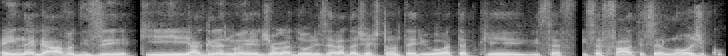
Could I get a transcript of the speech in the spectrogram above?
É inegável dizer que a grande maioria dos jogadores era da gestão anterior, até porque isso é, isso é fato, isso é lógico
